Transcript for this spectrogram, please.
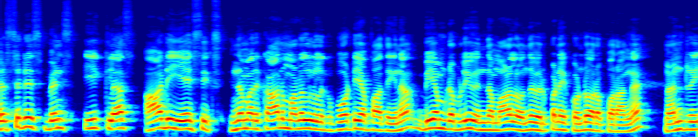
Mercedes Benz E class Audi A six இந்த மாதிரி கார் மாடல்களுக்கு போட்டியாக பார்த்தீங்கன்னா பிஎம்டபிள்யூ இந்த மாடல் வந்து விற்பனை கொண்டு வர போகிறாங்க நன்றி.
